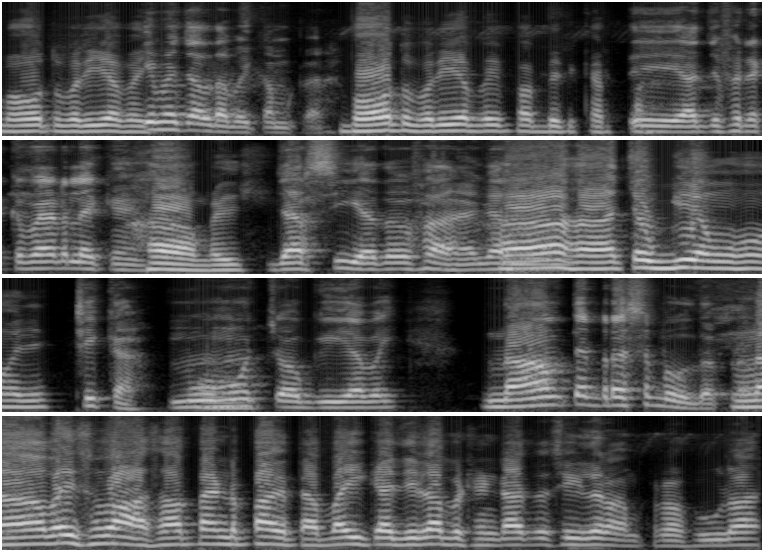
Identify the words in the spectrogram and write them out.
ਬਹੁਤ ਵਧੀਆ ਬਾਈ। ਕਿਵੇਂ ਚੱਲਦਾ ਬਾਈ ਕੰਮ ਕਰ? ਬਹੁਤ ਵਧੀਆ ਬਾਈ ਬਾਬੇ ਦੀ ਕਿਰਪਾ। ਤੇ ਅੱਜ ਫਿਰ ਇੱਕ ਬੈਡ ਲੈ ਕੇ ਆਏ? ਹਾਂ ਬਾਈ। ਜਰਸੀ ਆ ਤੋਹਫਾ ਹੈ ਗੱਲ ਹਾਂ ਹਾਂ ਚੌਗੀ ਆ ਮੂੰਹੋਂ ਹਜੇ। ਠੀਕ ਆ ਮੂੰਹੋਂ ਚੌਗੀ ਆ ਬਾਈ। ਨਾਮ ਤੇ ਐਡਰੈਸ ਬੋਲ ਦੋ ਨਾ ਬਾਈ ਸੁਭਾਸਾ ਪਿੰਡ ਭਗਤਾ ਬਾਈ ਕਾ ਜ਼ਿਲ੍ਹਾ ਬਠਿੰਡਾ ਤਹਿਸੀਲ ਰਾਮਪੁਰਾ ਫੂਲਾ।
